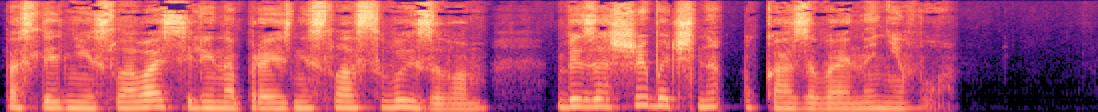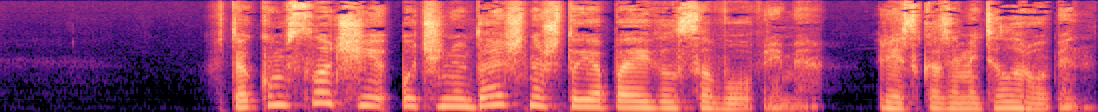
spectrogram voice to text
Последние слова Селина произнесла с вызовом, безошибочно указывая на него. «В таком случае очень удачно, что я появился вовремя», — резко заметил Робин.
